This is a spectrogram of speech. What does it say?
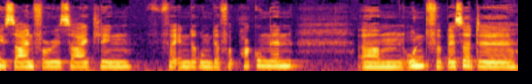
Design for Recycling, Veränderung der Verpackungen, ähm, und verbesserte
